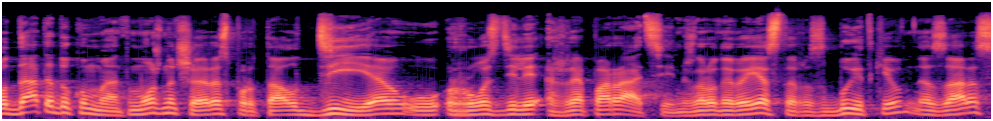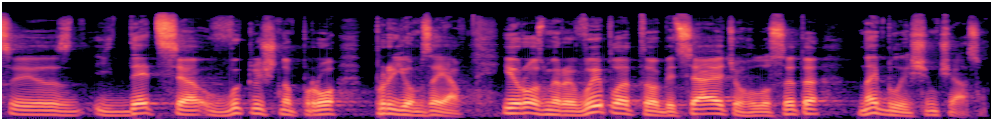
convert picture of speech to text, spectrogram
Подати документ можна через портал Дія у розділі репарації. Міжнародний реєстр збитків зараз е, йдеться виключно про прийом заяв. І розміри виплат обіцяють оголосити найближчим часом.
